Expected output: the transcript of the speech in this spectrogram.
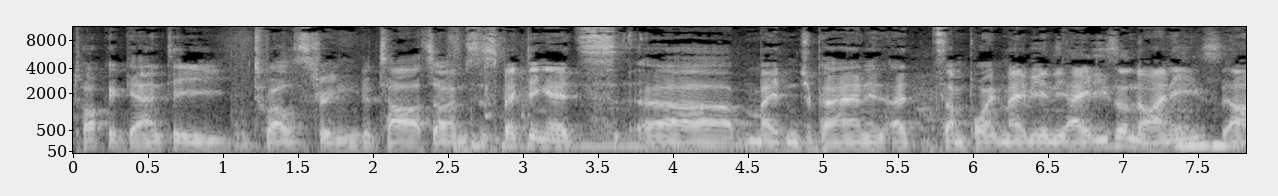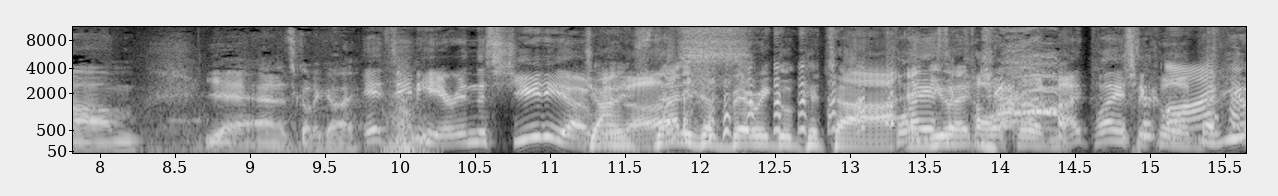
Tokaganti 12 string guitar. So I'm suspecting it's uh, made in Japan at some point, maybe in the 80s or 90s. Um, yeah, and it's got to go. It's in here in the studio Jones, with us. that is a very good guitar. Play and us you a colour chord, mate. Play us a chord. I Have you no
